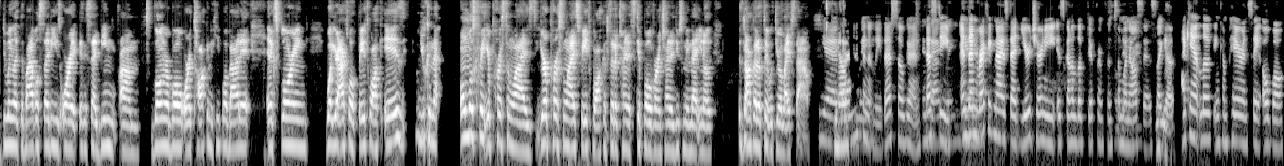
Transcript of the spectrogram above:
doing like the Bible studies, or like I said, being um, vulnerable or talking to people about it and exploring what your actual faith walk is, you can mm-hmm. almost create your personalized your personalized faith walk instead of trying to skip over and trying to do something that you know is not going to fit with your lifestyle. Yeah. You know? Definitely. That's so good. That's deep. And yeah. then recognize that your journey is going to look different from So someone different. else's. Like, yeah, I can't look and compare and say, oh, well,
